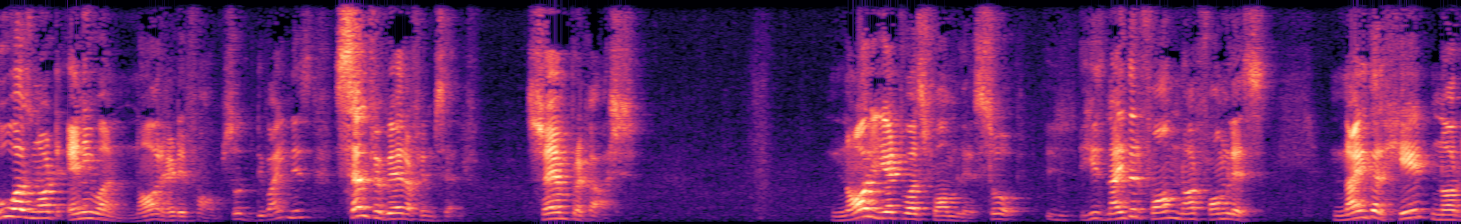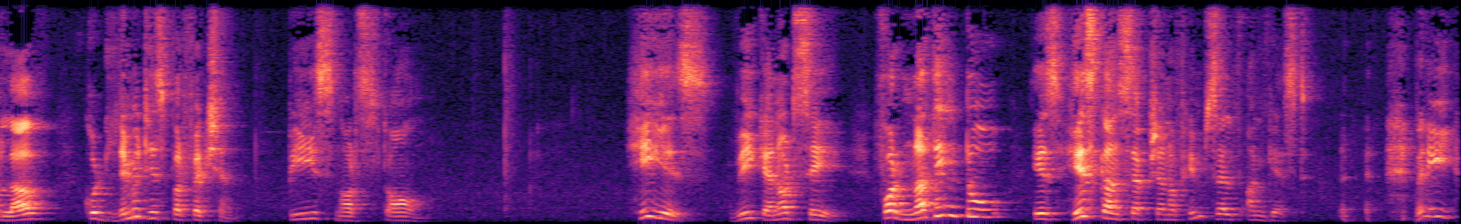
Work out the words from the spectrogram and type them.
who was not anyone nor had a form. So, divine is self aware of himself. Swayam Prakash. Nor yet was formless. So, he is neither form nor formless. Neither hate nor love could limit his perfection, peace nor storm. He is, we cannot say, for nothing too is his conception of himself unguessed. when he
